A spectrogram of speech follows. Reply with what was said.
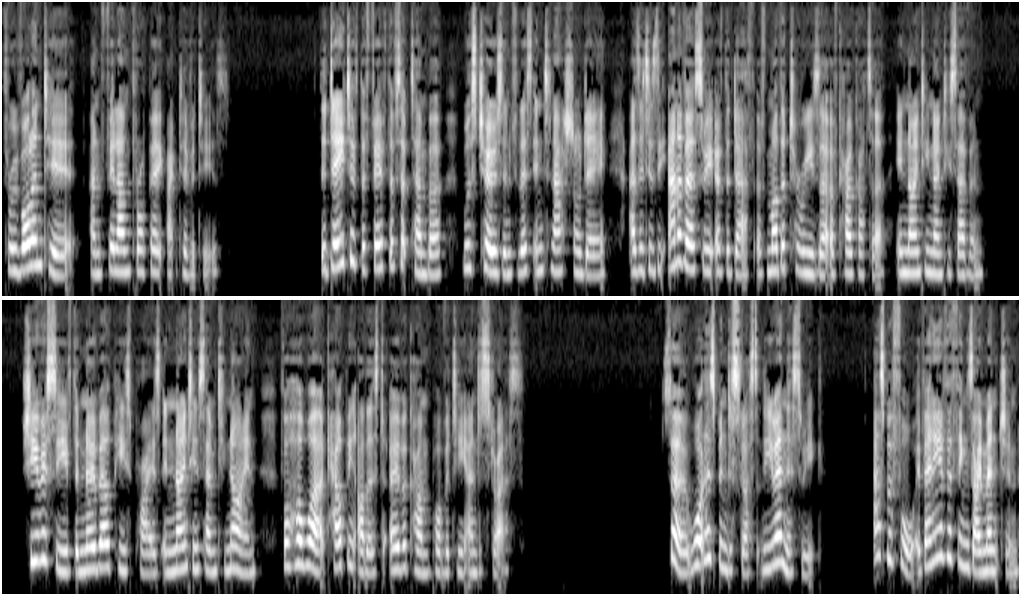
through volunteer and philanthropic activities. The date of the 5th of September was chosen for this International Day as it is the anniversary of the death of Mother Teresa of Calcutta in 1997. She received the Nobel Peace Prize in 1979 for her work helping others to overcome poverty and distress. So, what has been discussed at the UN this week? As before, if any of the things I mention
